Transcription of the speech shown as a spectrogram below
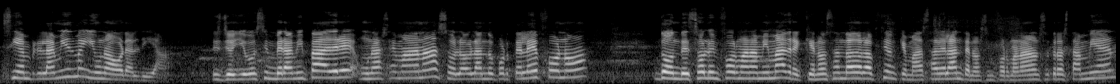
siempre la misma y una hora al día. Entonces, yo llevo sin ver a mi padre una semana solo hablando por teléfono, donde solo informan a mi madre que nos han dado la opción que más adelante nos informarán a nosotras también,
